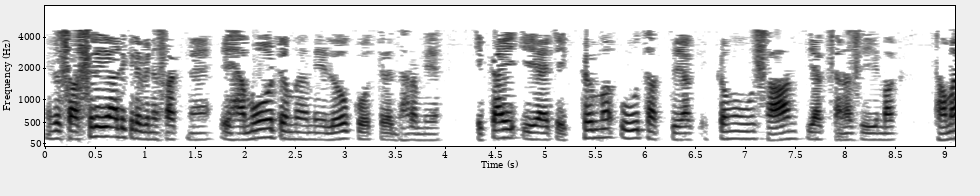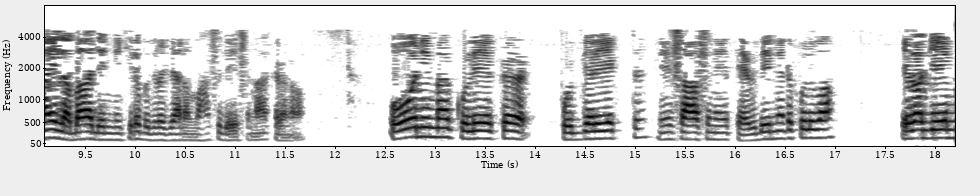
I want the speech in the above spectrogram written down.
මේක සසරියාට කියලා වෙනසක් නැහැ. ඒ හැමෝටම මේ ලෝකෝත්තර ධර්මය එකයි ඒ ඇයට එකම වූ තත්වයක්, එකම වූ ශාන්තියක්, සැනසීමක් තමයි ලබා දෙන්නේ කියලා බුදුරජාණන් වහන්සේ දේශනා කරනවා. ඕනිම කුලයක පුද්ගලයෙක්ට මේ ශාසනය පැවිදෙන්නට පුළුවන්. ඒ වගේම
